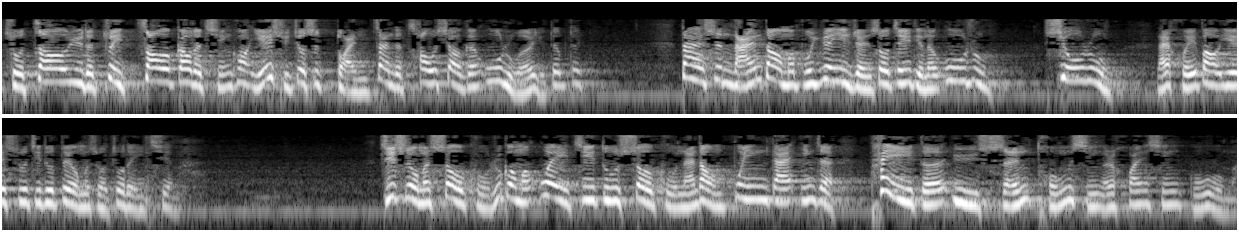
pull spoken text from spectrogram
所遭遇的最糟糕的情况，也许就是短暂的嘲笑跟侮辱而已，对不对？但是，难道我们不愿意忍受这一点的侮辱、羞辱，来回报耶稣基督对我们所做的一切吗？即使我们受苦，如果我们为基督受苦，难道我们不应该因着配得与神同行而欢欣鼓舞吗？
